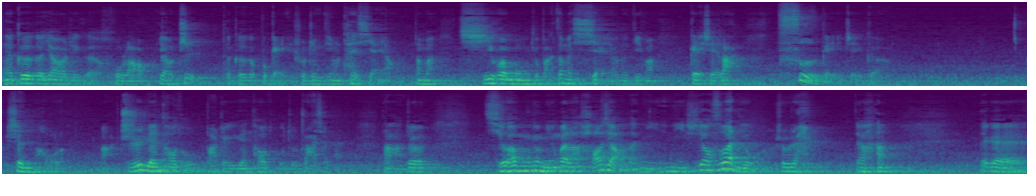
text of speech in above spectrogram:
他哥哥要这个虎牢要治，他哥哥不给，说这个地方太险要，那么齐桓公就把这么险要的地方给谁了？赐给这个申侯了啊，执袁陶图，把这个袁陶图就抓起来啊，就齐桓公就明白了，好小子，你你是要算计我是不是？对吧？那个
